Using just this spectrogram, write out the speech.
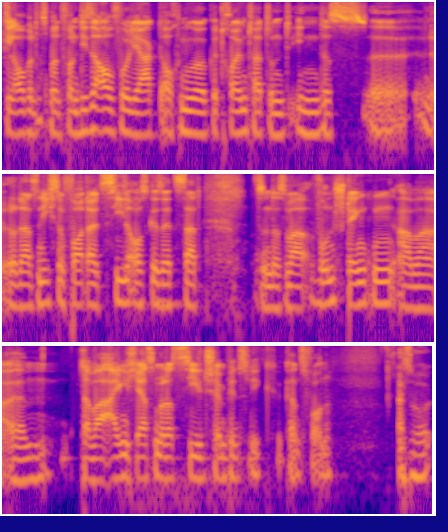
glaube, dass man von dieser Aufholjagd auch nur geträumt hat und ihnen das äh, oder das nicht sofort als Ziel ausgesetzt hat. sondern das war Wunschdenken, aber ähm, da war eigentlich erstmal das Ziel Champions League ganz vorne. Also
